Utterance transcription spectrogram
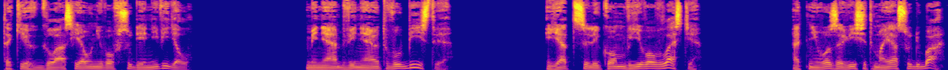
Таких глаз я у него в суде не видел. Меня обвиняют в убийстве. Я целиком в его власти. От него зависит моя судьба.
